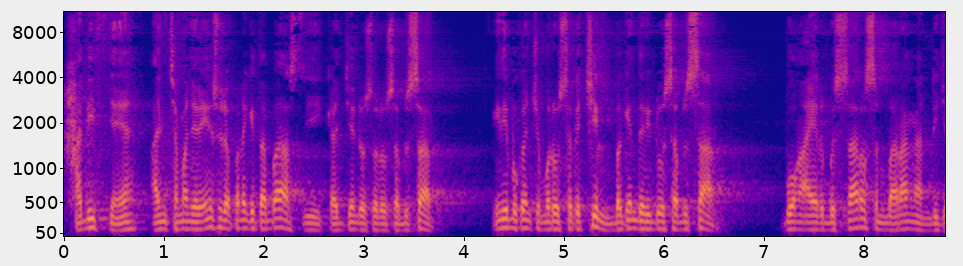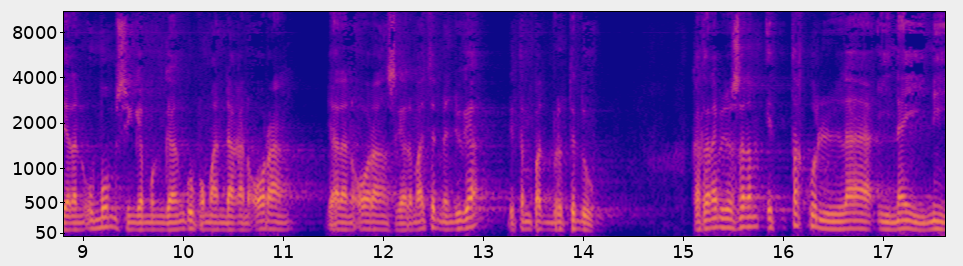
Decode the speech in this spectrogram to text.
hadisnya ya, ancaman dari ini sudah pernah kita bahas di kajian dosa-dosa besar. Ini bukan cuma dosa kecil, bagian dari dosa besar buang air besar sembarangan di jalan umum sehingga mengganggu pemandangan orang, jalan orang segala macam dan juga di tempat berteduh. Kata Nabi SAW, Ittaqul la'inaini.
